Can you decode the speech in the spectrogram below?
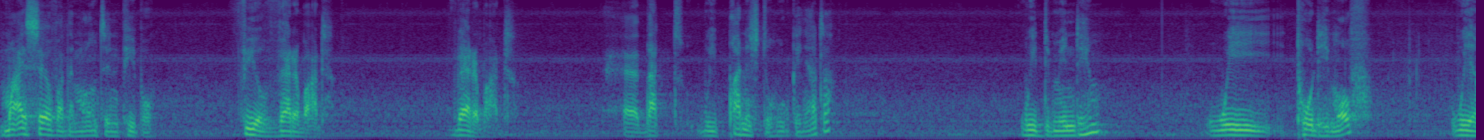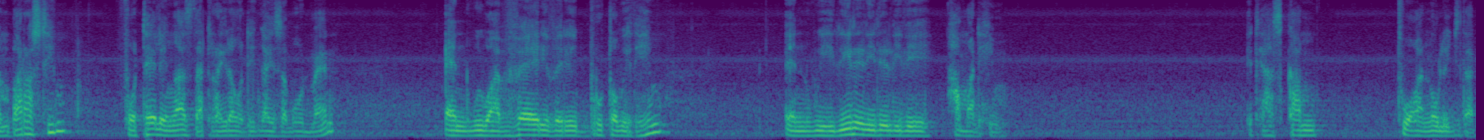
myself and the mountain people feel very bad, very bad, uh, that we punished Uhuru Kenyatta, we demeaned him, we told him off, we embarrassed him for telling us that Raila Odinga is a good man, and we were very, very brutal with him, and we really, really, really hammered him. It has come to our knowledge that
